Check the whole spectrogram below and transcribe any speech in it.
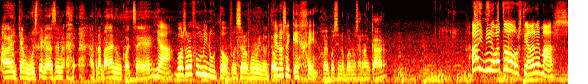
Ay, qué angustia quedarse atrapada en un coche, ¿eh? Ya, pues solo fue un minuto. Fue solo fue un minuto. Que no se queje. Joder, pues si no podemos arrancar. ¡Ay, mira, va todo hostia! Dale más.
